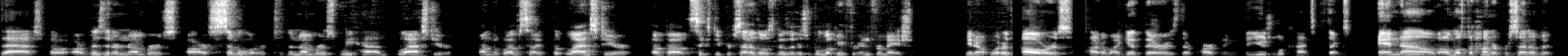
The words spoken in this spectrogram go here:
that uh, our visitor numbers are similar to the numbers we had last year on the website. But last year, about 60% of those visitors were looking for information. You know, what are the hours? How do I get there? Is there parking? The usual kinds of things. And now almost 100% of it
